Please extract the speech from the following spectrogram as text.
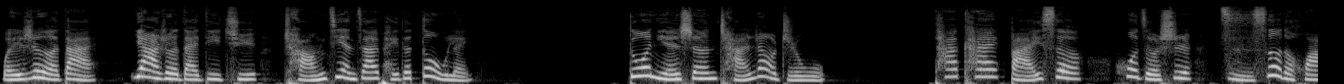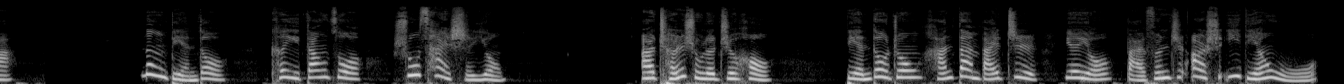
为热带、亚热带地区常见栽培的豆类。多年生缠绕植物，它开白色或者是紫色的花。嫩扁豆可以当做蔬菜食用，而成熟了之后，扁豆中含蛋白质约有百分之二十一点五。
